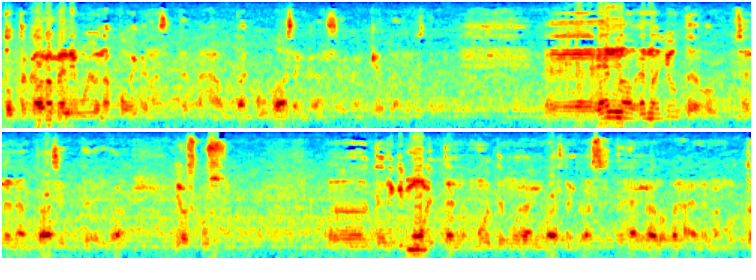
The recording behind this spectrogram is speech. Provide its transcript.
totta kai mä menin ujona poikana sitten vähän ottaa kuvaa sen kanssa ja kaikkea tämmöistä. En oo, en oo jutellut sen enempää sitten ja joskus tietenkin muiden, muiden hengiläisten kanssa sitten hengailu vähän enemmän, mutta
